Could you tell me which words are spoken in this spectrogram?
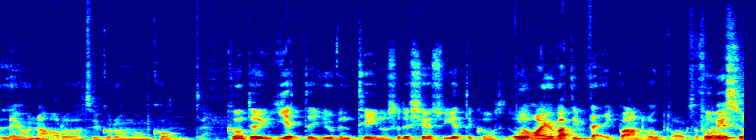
Leonardo, vad tycker de om Conte? Conte är ju jättejuventino så det känns ju jättekonstigt. Nu har Och han ju varit iväg på andra uppdrag såklart. förvisso.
